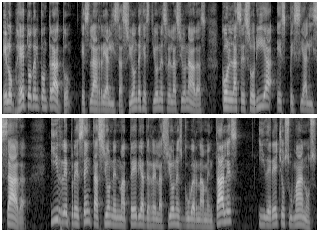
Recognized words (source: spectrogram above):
El objeto del contrato es la realización de gestiones relacionadas con la asesoría especializada y representación en materia de relaciones gubernamentales y derechos humanos,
